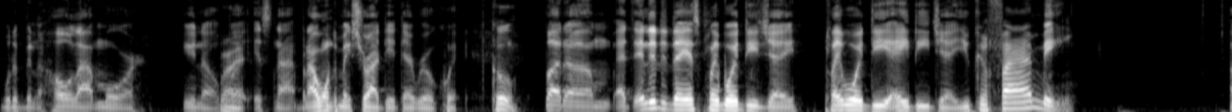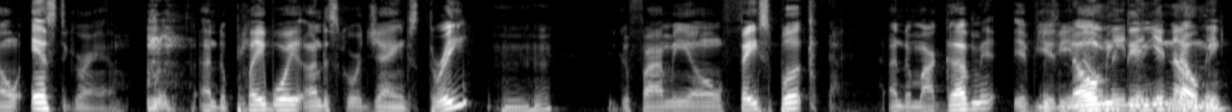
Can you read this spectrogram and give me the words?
would have been a whole lot more. You know, Right. but it's not. But I wanted to make sure I did that real quick. Cool. But um, at the end of the day, it's Playboy DJ, Playboy D A DJ. You can find me on Instagram under Playboy underscore James 3 mm-hmm. You can find me on Facebook under my government. If you, know, me, then, you know me.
